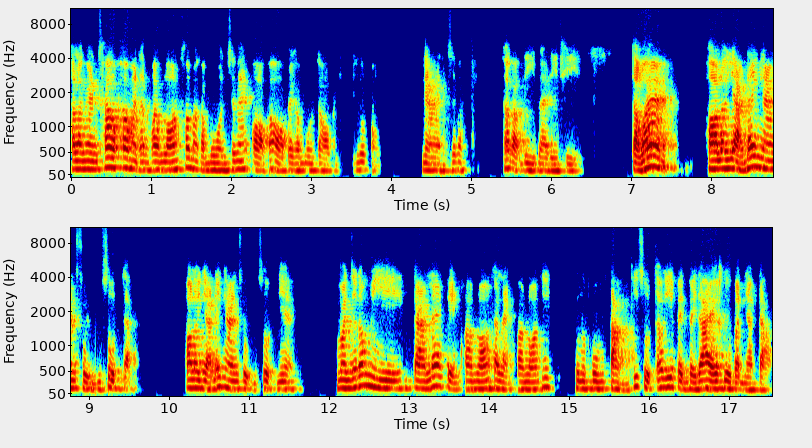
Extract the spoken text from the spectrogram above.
พลังงานเข้าเข้ามาทำความร้อนเข้ามากับมวลใช่ไหมออกก็ออกไปกับมวลต่อเป็นรูปของงานใช่ปะ เท่ากับ d by dt แต่ว่าพอเราอยากได้งานสูงสุดอะพอเราอยากได้งานสูงสุดเนี่ย มันจะต้องมีการแลกเปลี่ยนความร้อนกับแหล่งความร้อนที่อุณหภูมิต่ำที่สุดเท่าที่เป็นไปได้ก็คือบรรยากาศ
